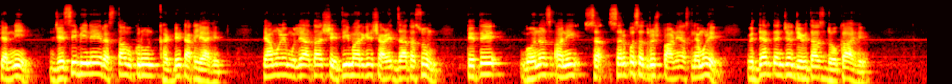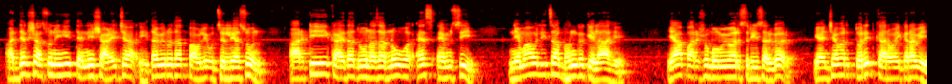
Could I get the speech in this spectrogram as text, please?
त्यांनी जे सी बीने रस्ता उकरून खड्डे टाकले आहेत. त्यामुळे मुले आता शेतीमार्गे शाळेत जात असून तेथे घोणस आणि स सर्पसदृश पाणी असल्यामुळे विद्यार्थ्यांच्या जीवितास धोका आहे. अध्यक्ष असूनही त्यांनी शाळेच्या हिताविरोधात पावले उचलली असून आर टी ई कायदा दोन हजार नऊ व एस एम सी नियमावलीचा भंग केला आहे. या पार्श्वभूमीवर श्री सरगर यांच्यावर त्वरित कारवाई करावी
